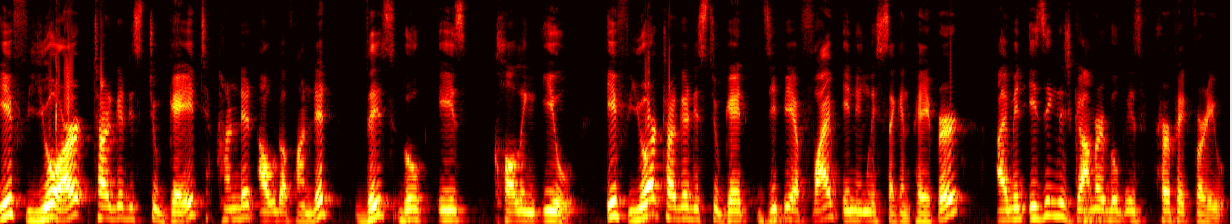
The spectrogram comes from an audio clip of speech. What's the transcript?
if your target is to get hundred out of hundred this book is calling you. If your target is to get GPA 5 in English second paper, I mean, Easy English Grammar book is perfect for you.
